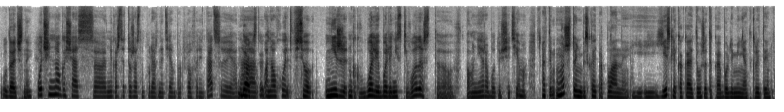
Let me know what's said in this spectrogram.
удачной. Очень много сейчас, э, мне кажется, это ужасно популярная тема про профориентацию, и она, она уходит все ниже, ну как в более и более низкий возраст, э, вполне работающая тема. А ты можешь что-нибудь сказать про планы? И, и есть ли какая-то уже такая более-менее открытая информация?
